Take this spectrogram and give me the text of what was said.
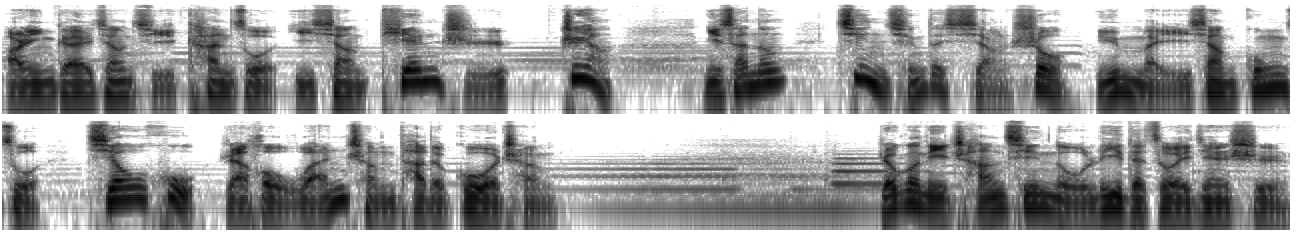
而应该将其看作一项天职，这样你才能尽情的享受与每一项工作交互，然后完成它的过程。如果你长期努力的做一件事，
